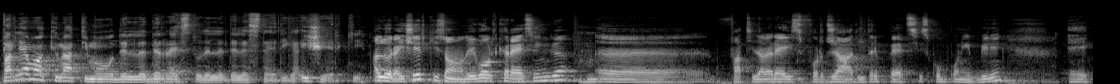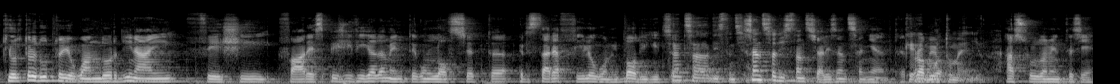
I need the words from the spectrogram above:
Parliamo anche un attimo del, del resto del- dell'estetica, i cerchi. Allora, i cerchi sono dei Volk Racing, Mhm. eh, fatti dalla Race, forgiati, tre pezzi scomponibili, eh, che oltretutto io quando ordinai feci fare specificatamente con l'offset per stare a filo con il body kit. Senza distanziare. Senza distanziali, senza niente. Che è proprio- molto meglio. Assolutamente sì,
